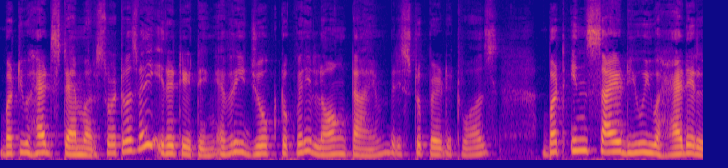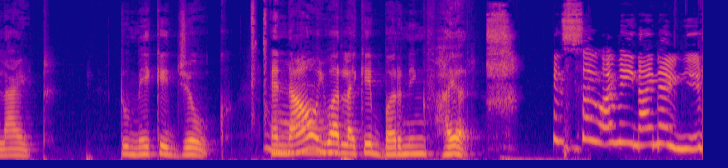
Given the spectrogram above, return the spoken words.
but you had stammer. So it was very irritating. Every joke took very long time, very stupid it was. But inside you, you had a light to make a joke. And now you are like a burning fire. It's so. I mean, I know you.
